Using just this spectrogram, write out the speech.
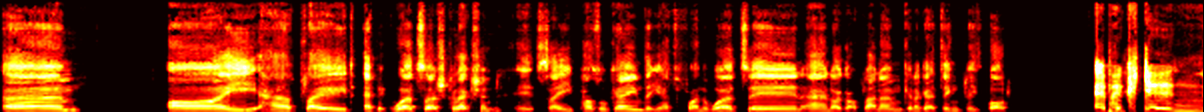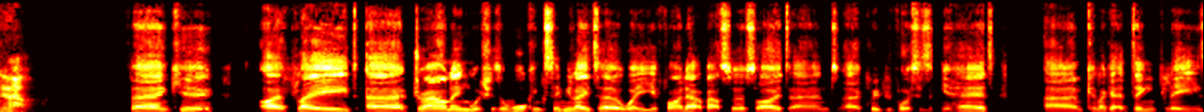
Um, I have played Epic Word Search Collection. It's a puzzle game that you have to find the words in, and I got a platinum. Can I get a ding, please, Bod? Epic ding! Thank you. I've played uh, Drowning, which is a walking simulator where you find out about suicide and uh, creepy voices in your head. Um, can I get a ding, please,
